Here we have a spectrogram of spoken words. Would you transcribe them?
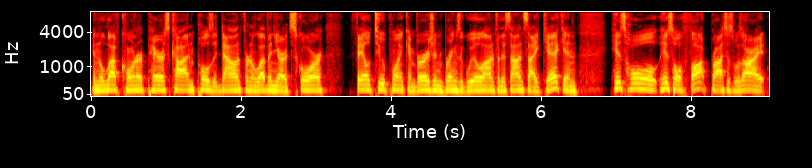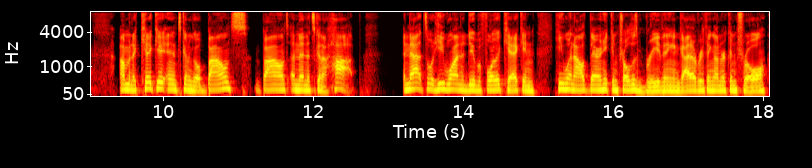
in the left corner. Paris Cotton pulls it down for an 11 yard score. Failed two point conversion, brings Aguila on for this onside kick, and his whole his whole thought process was, all right, I'm gonna kick it, and it's gonna go bounce, bounce, and then it's gonna hop. And that's what he wanted to do before the kick. And he went out there and he controlled his breathing and got everything under control.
